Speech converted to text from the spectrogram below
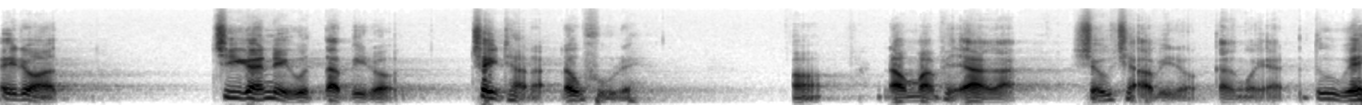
အဲ့တော့ကြီးကနေကိုတက်ပြီးတော့ချိတ်ထားတာလောက်ဖူးတယ်နော်နောက်မှဘုရားကရှုပ်ချပြီးတော့ကံွယ်ရသူပဲ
